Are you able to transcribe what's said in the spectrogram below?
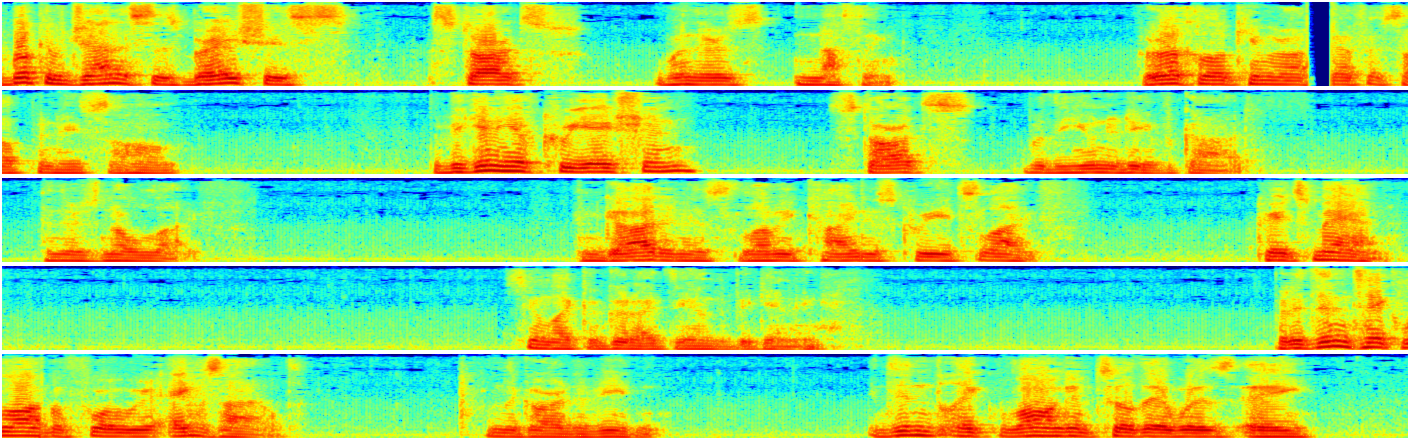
book of Genesis, Bereshis, starts when there's nothing. The beginning of creation starts with the unity of God, and there's no life. And God, in His loving kindness, creates life, creates man. Seemed like a good idea in the beginning. But it didn't take long before we were exiled from the Garden of Eden. It didn't take long until there was a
